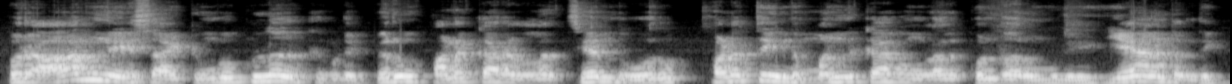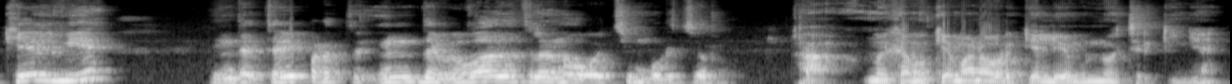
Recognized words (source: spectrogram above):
ஒரு ஆர்கனைஸ் ஆயிட்டு உங்களுக்குள்ள இருக்கக்கூடிய பெரும் பணக்காரங்கள்லாம் சேர்ந்து ஒரு படத்தை இந்த மண்ணுக்காக உங்களால கொண்டு வர முடியும் ஏன் அந்த கேள்வியை இந்த திரைப்படத்தில் இந்த விவாதத்துல நம்ம வச்சு முடிச்சிடறோம். மிக முக்கியமான ஒரு கேள்வியை முன் வச்சிருக்கீங்க.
